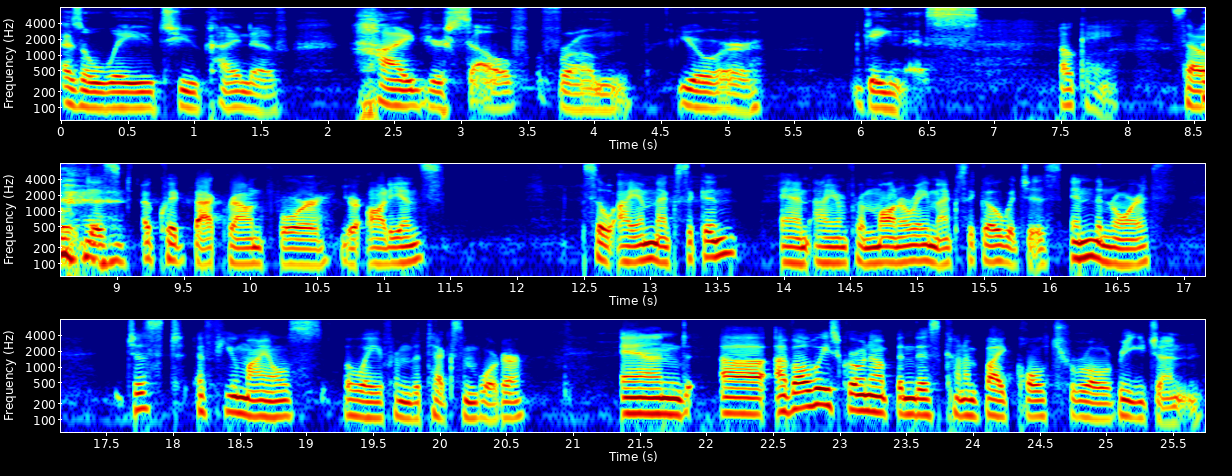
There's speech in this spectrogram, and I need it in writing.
as a way to kind of hide yourself from your gayness. Okay. So, just a quick background for your audience. So, I am Mexican and I am from Monterrey, Mexico, which is in the north, just a few miles away from the Texan border. And uh, I've always grown up in this kind of bicultural region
